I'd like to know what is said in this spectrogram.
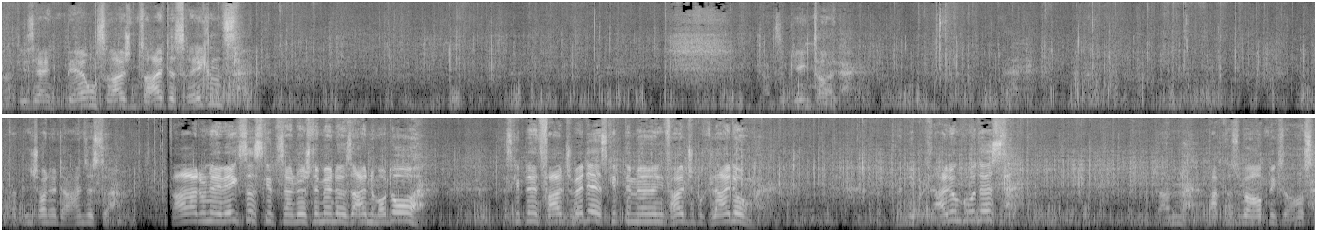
Nach dieser entbehrungsreichen Zeit des Regens ganz im Gegenteil. Ich schon nicht der Einzige. Fahrrad unterwegs ist, gibt es natürlich nicht mehr das eine Motto. Es gibt nicht das falsche Wetter, es gibt nicht mehr die falsche Bekleidung. Wenn die Bekleidung gut ist, dann macht das überhaupt nichts aus.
